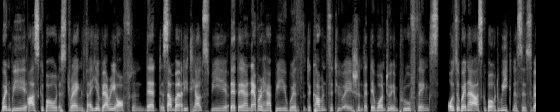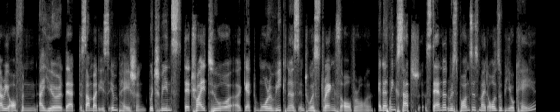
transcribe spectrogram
when we ask about a strength, I hear very often that somebody tells me that they are never happy with the current situation, that they want to improve things. Also, when I ask about weaknesses, very often I hear that somebody is impatient, which means they try to uh, get more weakness into a strength overall. And I think such standard responses might also be okay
